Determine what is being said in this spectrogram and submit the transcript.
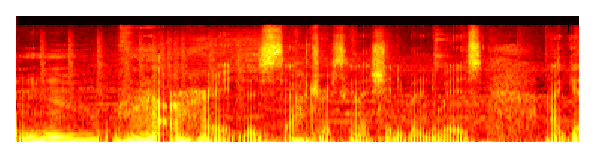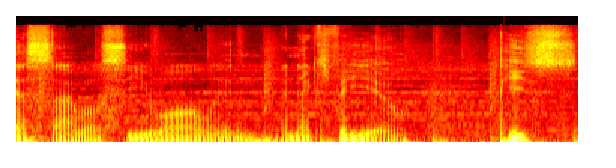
mm -hmm. Alright, this outro is kind of shitty, but anyways, I guess I will see you all in the next video. Peace.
